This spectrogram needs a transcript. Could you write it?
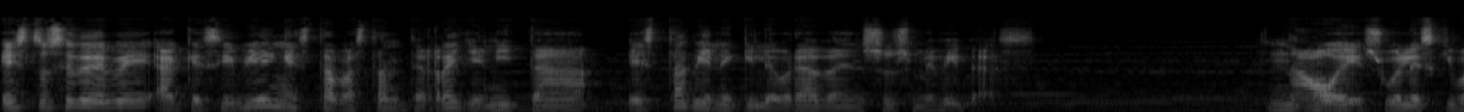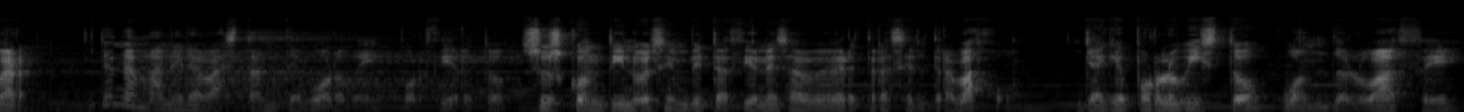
Esto se debe a que si bien está bastante rellenita, está bien equilibrada en sus medidas. Naoe suele esquivar de una manera bastante borde, por cierto, sus continuas invitaciones a beber tras el trabajo, ya que por lo visto, cuando lo hace,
